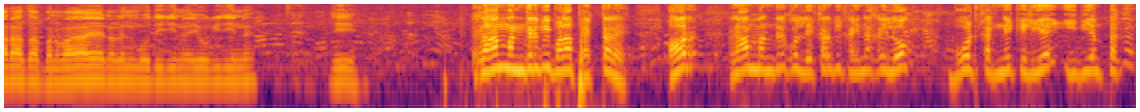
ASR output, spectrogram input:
आ रहा था बनवाया है नरेंद्र मोदी जी ने योगी जी ने। जी। राम मंदिर भी बड़ा फैक्टर है। और राम मंदिर को लेकर भी कहीं ना कहीं लोग वोट करने के लिए ईवीएम तक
